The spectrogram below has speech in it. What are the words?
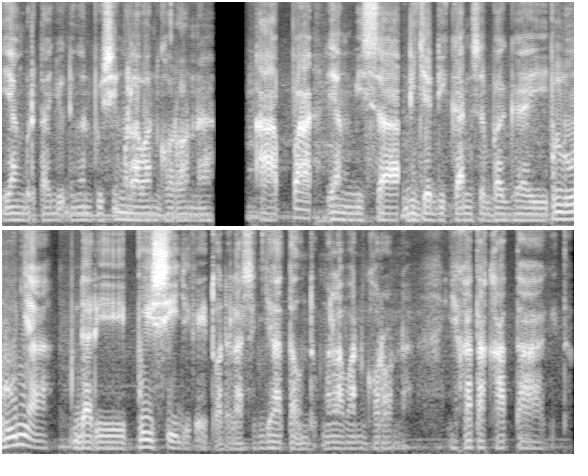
yang bertajuk dengan puisi melawan corona apa yang bisa dijadikan sebagai pelurunya dari puisi jika itu adalah senjata untuk melawan corona? Ya kata-kata gitu.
